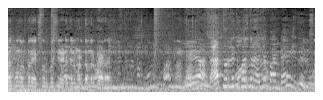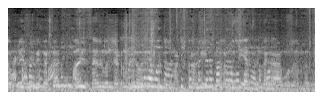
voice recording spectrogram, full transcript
ಕೆಳಕೊಂಡ್ ಬರ್ತಾರೆ ಎಕ್ಸ್ ರೂಪಾಯಿ ಮಾಡ್ತಂದ್ರೆ ಬೇಡ. ಅವ್ರಿಗೆ ಸಾಹೇಬ್ರಿಗೆ ಒಂದು ಲೆಟರ್ ಮಾಡಿ ಅವ್ರಿಗೆ ಆಗ್ಬೋದು ಅನ್ನೋದು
